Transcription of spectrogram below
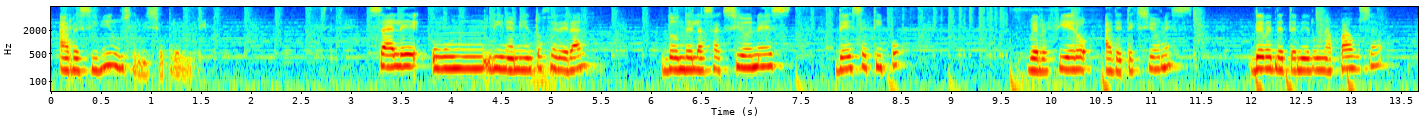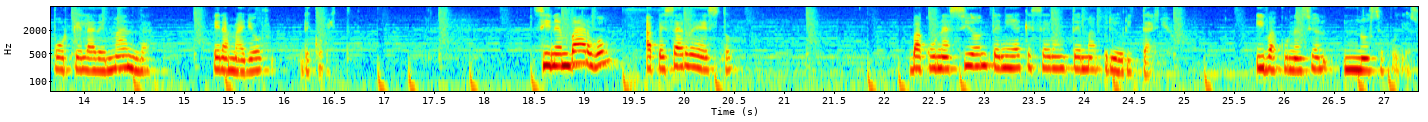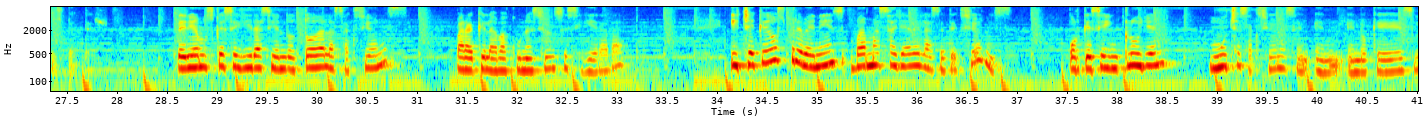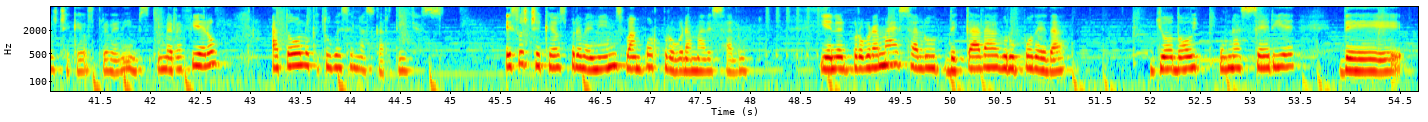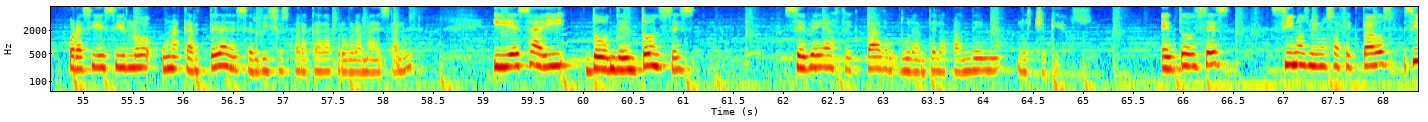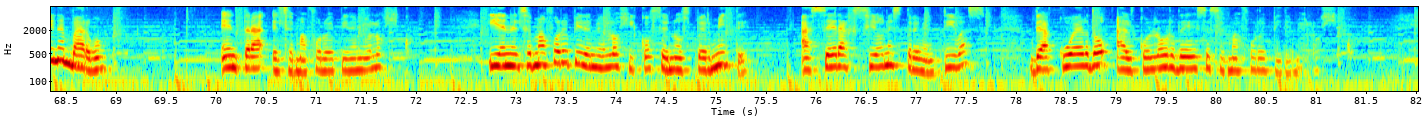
a recibir un servicio preventivo. Sale un lineamiento federal donde las acciones de ese tipo me refiero a detecciones, deben de tener una pausa porque la demanda era mayor de COVID. Sin embargo, a pesar de esto, vacunación tenía que ser un tema prioritario y vacunación no se podía suspender. Teníamos que seguir haciendo todas las acciones para que la vacunación se siguiera dando. Y chequeos prevenís va más allá de las detecciones, porque se incluyen muchas acciones en, lo que es los chequeos prevenims. Y me refiero a todo lo que tú ves en las cartillas. Esos chequeos prevenims van por programa de salud. Y en el programa de salud de cada grupo de edad, yo doy una serie de, por así decirlo, una cartera de servicios para cada programa de salud. Y es ahí donde entonces se ve afectado durante la pandemia los chequeos. Entonces, sí nos vimos afectados, sin embargo, entra el semáforo epidemiológico. Y en el semáforo epidemiológico se nos permite hacer acciones preventivas de acuerdo al color de ese semáforo epidemiológico.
